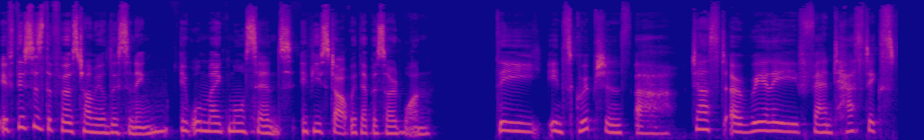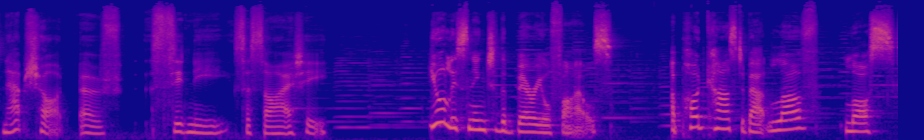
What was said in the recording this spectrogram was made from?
If this is the first time you're listening, it will make more sense if you start with episode one. The inscriptions are just a really fantastic snapshot of Sydney society. You're listening to The Burial Files, a podcast about love, loss,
